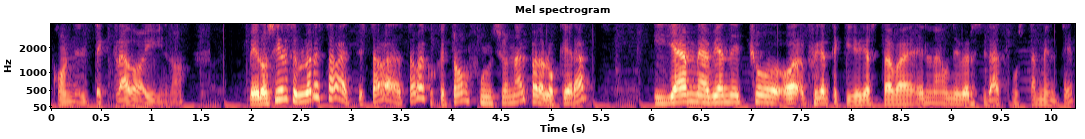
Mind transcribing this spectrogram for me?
con el teclado ahí, ¿no? Pero sí, el celular estaba, estaba, estaba coquetón, funcional para lo que era. Y ya me habían hecho, fíjate que yo ya estaba en la universidad justamente.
